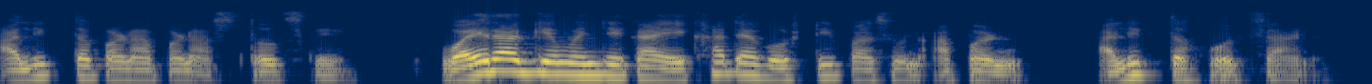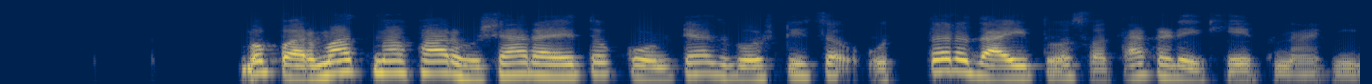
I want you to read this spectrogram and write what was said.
अलिप्तपणा पण असतोच की. वैराग्य म्हणजे काय? एखाद्या गोष्टीपासून आपण अलिप्त होत जाणं. मग परमात्मा फार हुशार आहे तो कोणत्याच गोष्टीचं उत्तरदायित्व स्वतःकडे घेत नाही.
